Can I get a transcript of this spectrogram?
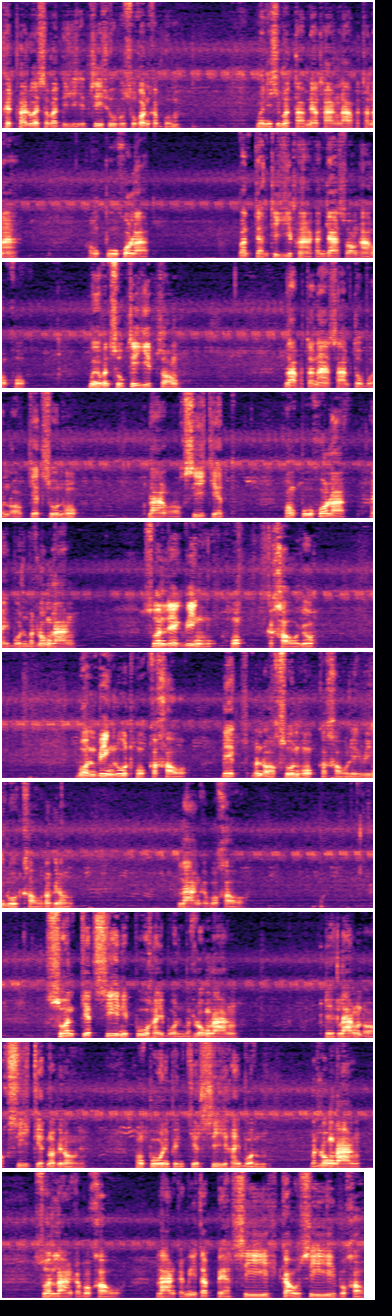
เพชรพารวยสวัสดีเอฟซีสู่หูสุขคนครับผมเมื่อนี้ชิมาตามแนวทางล่าพัฒนา ของปูโคราช วันจันทร์ที่ยีหากันย่าสองหาหกหกเมื่อวันศุกร์ที่ยีบสองล่าพัฒนาสามตัวบนออกเจ็ดศูนย์หกลางออกสี่เจ็ดของปูโคราชให้บนบัดล่งลาง ส่วนเลขวิ่งหกกระเข่าอยู่บนวิ่งรูดหกกับเขา เลขมันออกศูนย์หกกับเขาเลขวิ่งรูดเขาเนาะพี่น้องล่างกับพวกเขาส่วนเจ็ดซีนี่ปูให้บนบัดล่งลางเลขล่างมันออกซีเจ็ดเนาะพี่น้องเนี่ยของปูนี่เป็นเจ็ดซีให้บนบัดล่งลาง ส่วนล่างกับพวกเขาล่างกับมีแต่แปดซีเก้าซีพวกเขา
